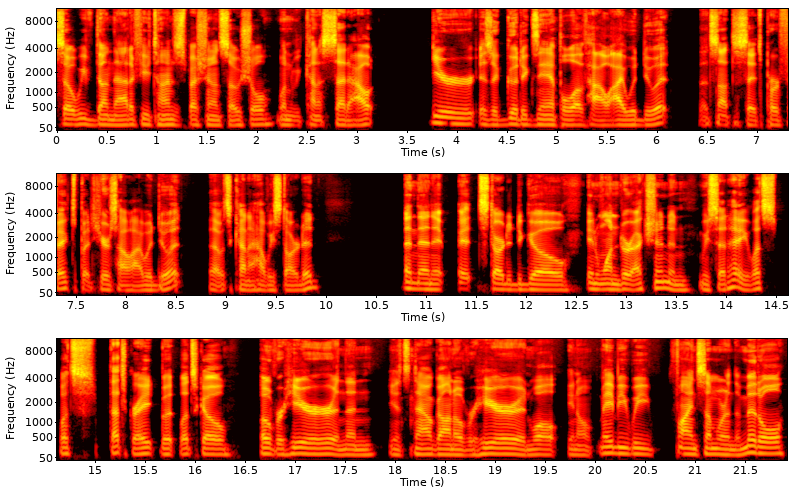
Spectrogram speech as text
So we've done that a few times, especially on social when we kind of set out. Here is a good example of how I would do it. That's not to say it's perfect, but here's how I would do it. That was kind of how we started. And then it, it started to go in one direction and we said, hey, let's let's that's great, but let's go over here and then it's now gone over here and well, you know, maybe we find somewhere in the middle.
